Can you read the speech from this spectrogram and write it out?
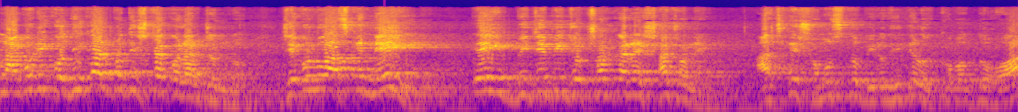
নাগরিক অধিকার প্রতিষ্ঠা করার জন্য, যেগুলো আজকে নেই এই বিজেপি জোট সরকারের শাসনে আজকে সমস্ত বিরোধীদের ঐক্যবদ্ধ হওয়া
